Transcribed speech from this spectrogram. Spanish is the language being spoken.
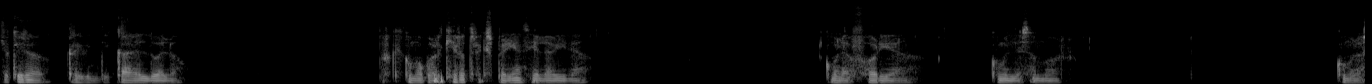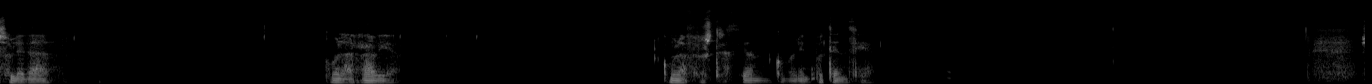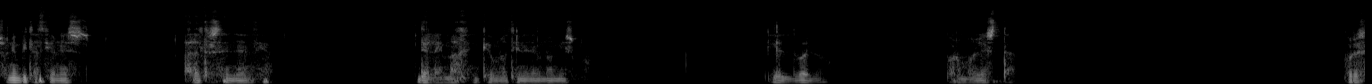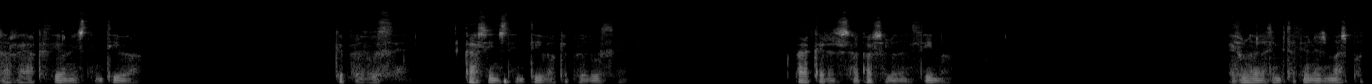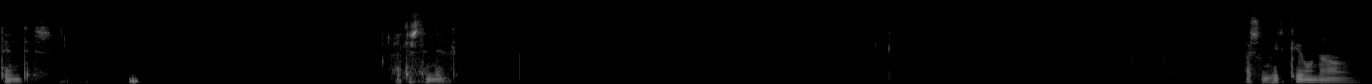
Yo quiero reivindicar el duelo, porque como cualquier otra experiencia en la vida, como la euforia, como el desamor, como la soledad, como la rabia, como la frustración, como la impotencia. Son invitaciones a la trascendencia de la imagen que uno tiene de uno mismo. Y el duelo, por molesta, por esa reacción instintiva que produce, casi instintiva que produce, para querer sacárselo de encima, es una de las invitaciones más potentes la trascendencia. Asumir que uno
